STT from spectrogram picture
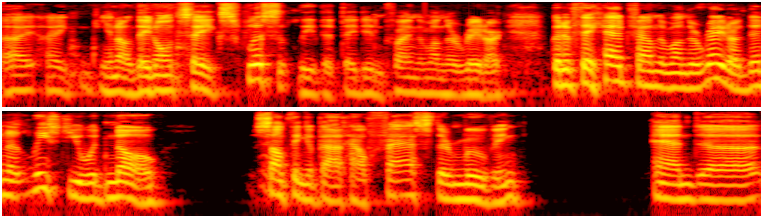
I, I, you know, they don't say explicitly that they didn't find them on their radar. But if they had found them on their radar, then at least you would know something about how fast they're moving, and uh,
